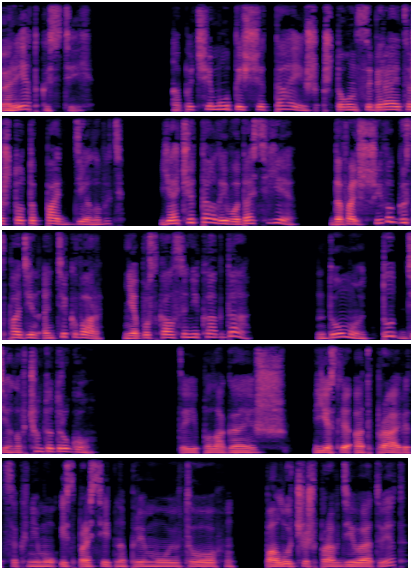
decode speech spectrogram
редкостей. «А почему ты считаешь, что он собирается что-то подделывать? Я читала его досье. Да фальшивок господин антиквар не опускался никогда. Думаю, тут дело в чем-то другом. Ты полагаешь, если отправиться к нему и спросить напрямую, то получишь правдивый ответ?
